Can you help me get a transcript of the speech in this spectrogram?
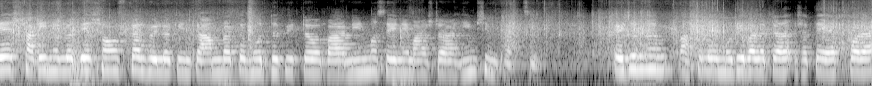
দেশ স্বাধীন হলো দেশ সংস্কার হইল কিন্তু আমরা তো মধ্যবিত্ত বা নিম্ন শ্রেণির মানুষটা হিমশিম খাচ্ছি। এই জন্য আসলে মুদি বাজারটার সাথে অ্যাড করা।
